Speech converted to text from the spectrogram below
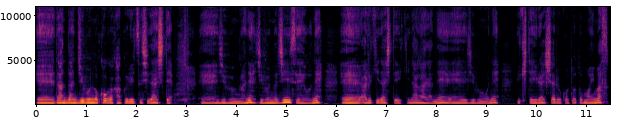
えー、だんだん自分の子が確立しだして、えー、自分がね、自分の人生をね、えー、歩き出していきながらね、え自分をね、生きていらっしゃることと思います。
